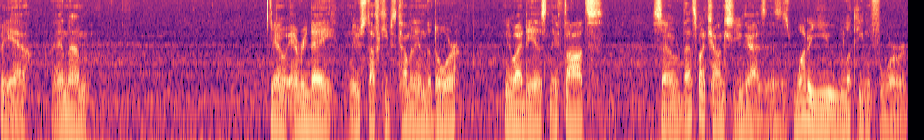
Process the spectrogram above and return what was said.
But yeah, and um, you know, every day new stuff keeps coming in the door, new ideas, new thoughts. So that's my challenge to you guys is, is what are you looking forward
